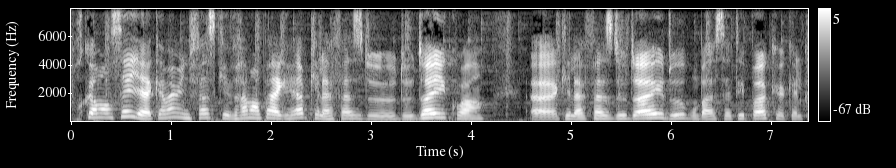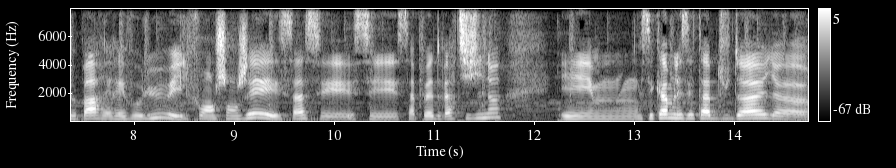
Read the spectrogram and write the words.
pour commencer, il y a quand même une phase qui est vraiment pas agréable, qui est la phase de, de deuil, quoi. Euh, qui est la phase de deuil de bon bah cette époque quelque part est révolue et il faut en changer et ça c'est ça peut être vertigineux et hum, c'est comme les étapes du deuil euh,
